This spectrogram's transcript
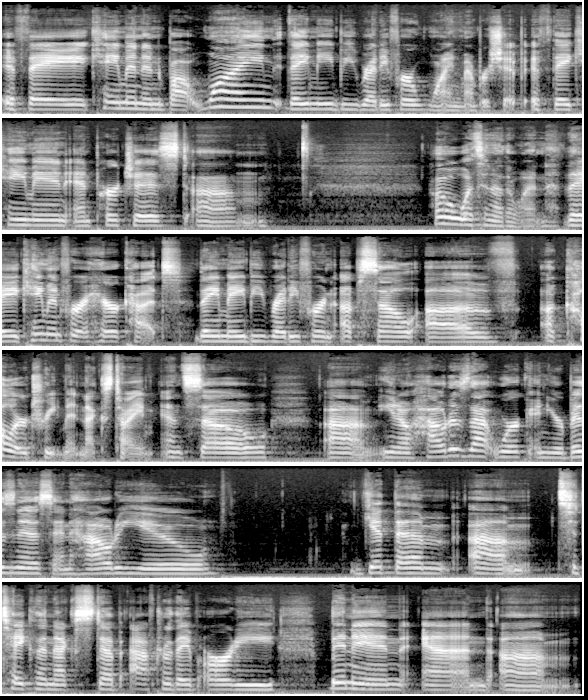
If they came in and bought wine, they may be ready for wine membership. If they came in and purchased, um, oh, what's another one? They came in for a haircut. They may be ready for an upsell of a color treatment next time. And so, um, you know, how does that work in your business and how do you get them um, to take the next step after they've already been in and um,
